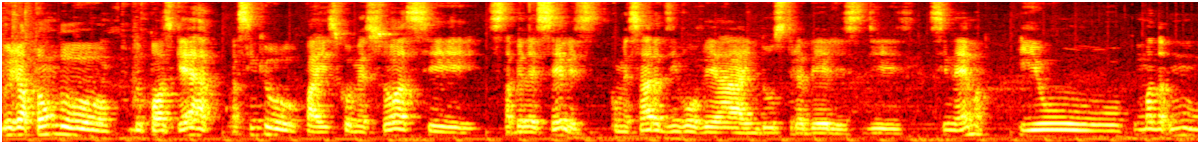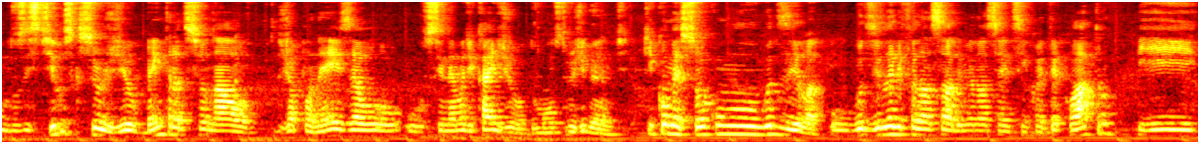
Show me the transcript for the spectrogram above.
no Japão do, do pós-guerra, assim que o país começou a se estabelecer, eles começaram a desenvolver a indústria deles de cinema. E o, uma um dos estilos que surgiu bem tradicional japonês é o, o cinema de kaiju, do monstro gigante, que começou com o Godzilla. O Godzilla ele foi lançado em 1954 e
